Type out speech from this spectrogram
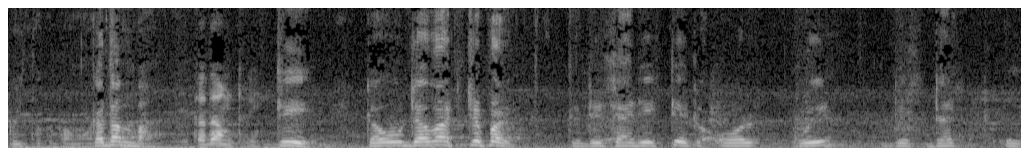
пыль только, по-моему. Kadamba Кадам 3. tree. So Uddhava triple. So this side is stay to all with this dust. Ну,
